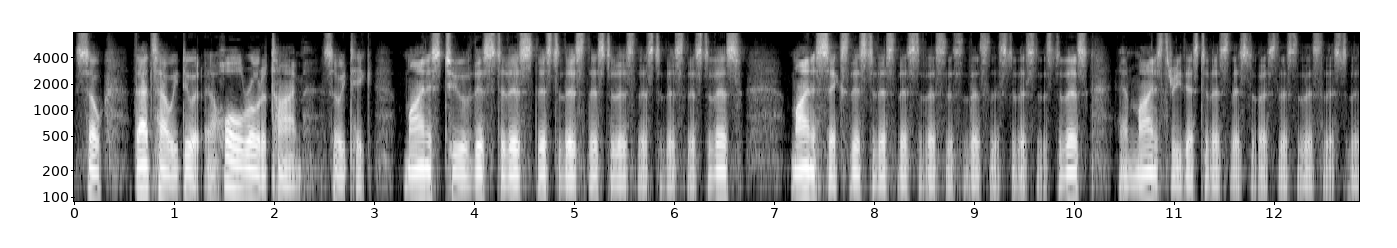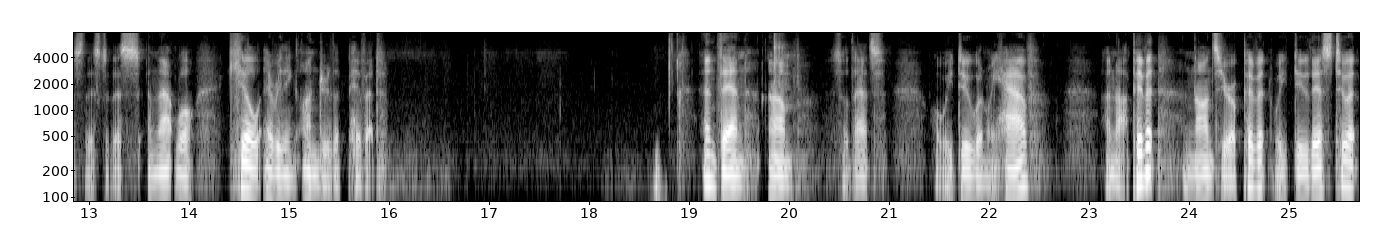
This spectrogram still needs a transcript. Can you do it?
So that's how we do it, a whole row at a time. So we take minus 2 of this to this, this to this, this to this, this to this, this to this, minus 6 this to this, this to this, this to this, this to this, this to this, and minus 3 this to this, this to this, this to this, this to this, this to this, and that will kill everything under the pivot. And then, um, so that's what we do when we have a not pivot, a non-zero pivot. We do this to it,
